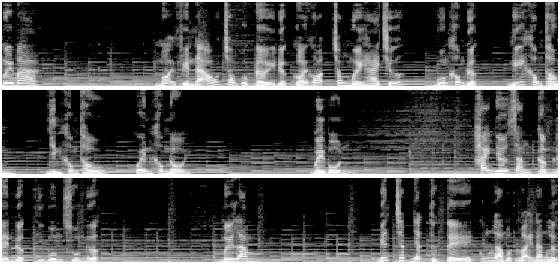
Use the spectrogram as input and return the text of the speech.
13. Mọi phiền não trong cuộc đời được gói gọn trong 12 chữ, buông không được, nghĩ không thông, nhìn không thấu, quên không nổi. 14. Hãy nhớ rằng cầm lên được thì buông xuống được. 15. Biết chấp nhận thực tế cũng là một loại năng lực.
